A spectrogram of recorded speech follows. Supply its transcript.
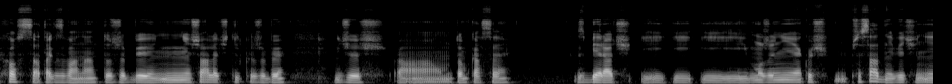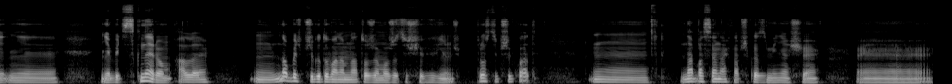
hossa tak zwana, to żeby nie szaleć, tylko żeby gdzieś um, tą kasę zbierać i, i, i może nie jakoś przesadnie, wiecie, nie, nie, nie być sknerą, ale mm, no być przygotowanym na to, że może coś się wywinąć. Prosty przykład. Mm, na basenach na przykład zmienia się e,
